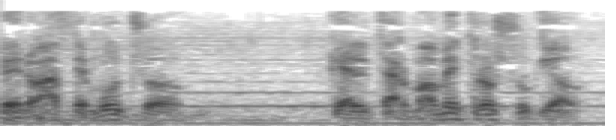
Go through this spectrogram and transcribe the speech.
Pero hace mucho que el termómetro subió.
